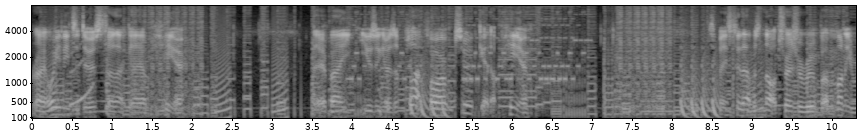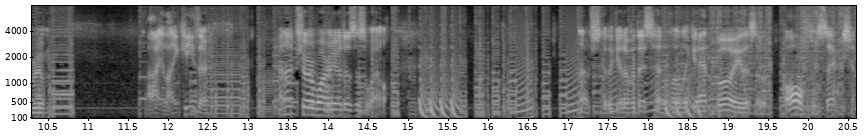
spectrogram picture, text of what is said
Right, what you need to do is throw that guy up here. Thereby using him as a platform to get up here. So basically that was not a treasure room, but a money room. I like either. And I'm sure Wario does as well. This hole again. Boy, that's an awful section.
